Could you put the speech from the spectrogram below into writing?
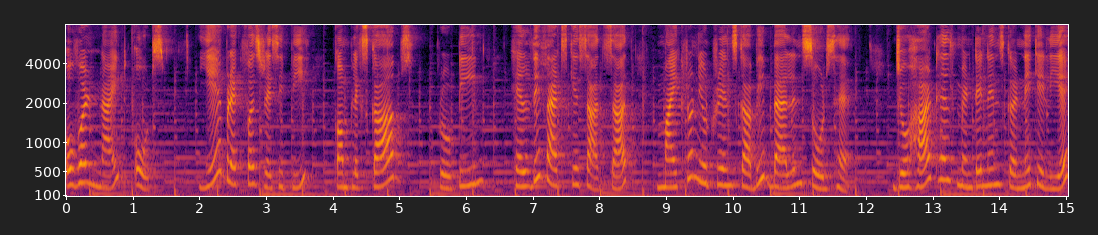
overnight oats ये breakfast recipe complex carbs protein healthy fats के साथ साथ माइक्रोन्यूट्रिएंट्स का भी बैलेंस सोर्स है, जो हार्ट हेल्थ मेंटेनेंस करने के लिए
